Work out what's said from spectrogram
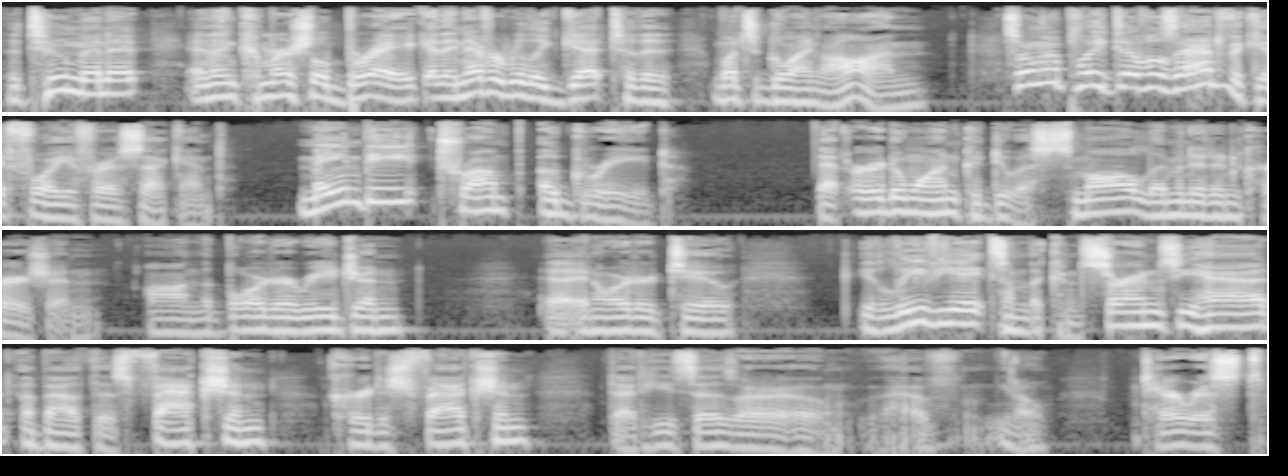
the two minute and then commercial break, and they never really get to the what's going on. So I'm going to play devil's advocate for you for a second. Maybe Trump agreed that Erdogan could do a small, limited incursion on the border region uh, in order to alleviate some of the concerns he had about this faction, Kurdish faction, that he says are uh, have you know terrorist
